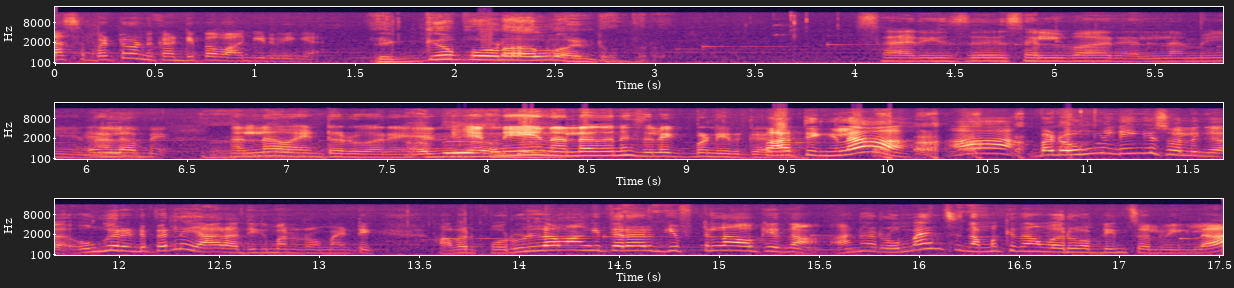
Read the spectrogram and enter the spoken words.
ஆசைப்பட்டு ஒண்ணு கண்டிப்பா வாங்கிடுவீங்க. எங்கே போனாலும் வாங்கிட்டு வந்துடும் சாரீஸ் செல்வார் எல்லாமே எல்லாமே. நல்லா வாங்கிட்டு வருவாரு. என்னையே நல்லா தானே செலக்ட் பண்ணியிருக்காரு. பாத்தீங்களா? பட் உங்க நீங்க சொல்லுங்க. உங்க ரெண்டு பேர்ல யார் அதிகமான ரொமான்டிக் அவர் பொருள்லாம் வாங்கி தராரு gift எல்லாம் ஓகே தான். ஆனா ரொமான்ஸ் நமக்கு தான் வரும் அப்படின்னு சொல்வீங்களா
